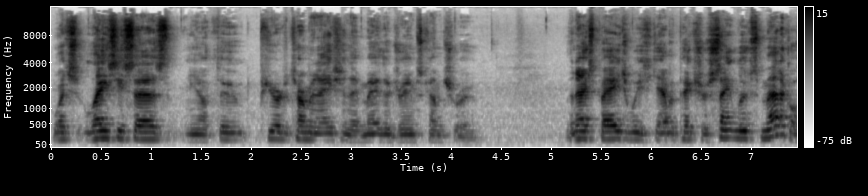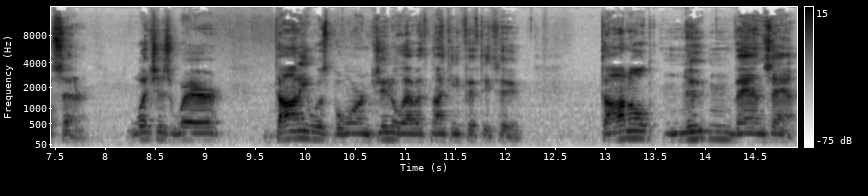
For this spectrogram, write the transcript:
which Lacy says, you know, through pure determination, they've made their dreams come true. The next page, we have a picture of St. Luke's Medical Center, which is where Donnie was born June 11th, 1952. Donald Newton Van Zant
